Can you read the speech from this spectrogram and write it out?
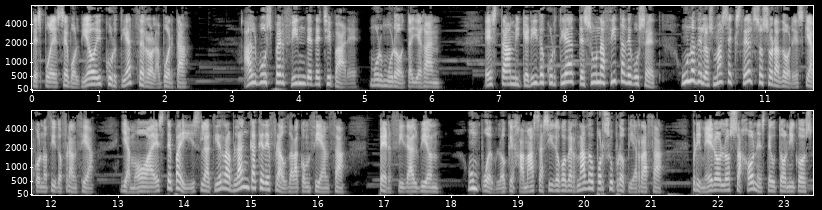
Después se volvió y Courtiat cerró la puerta. Albus per fin de decipare, murmuró Talleyrand. Esta, mi querido Courtiat, es una cita de Bousset, uno de los más excelsos oradores que ha conocido Francia. Llamó a este país la tierra blanca que defrauda la confianza. Pérfida Albión, un pueblo que jamás ha sido gobernado por su propia raza. Primero los sajones teutónicos,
